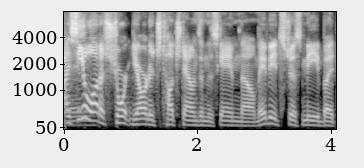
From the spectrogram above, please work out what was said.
I, I see a lot of short yardage touchdowns in this game, though. Maybe it's just me, but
